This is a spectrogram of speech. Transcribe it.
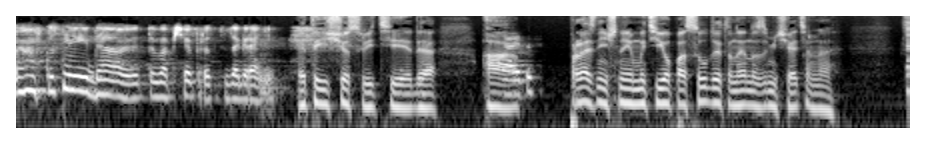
Вкусная еда это вообще просто за гранью. Это еще святее, да. А да, это... праздничное мытье посуды это, наверное, замечательно.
